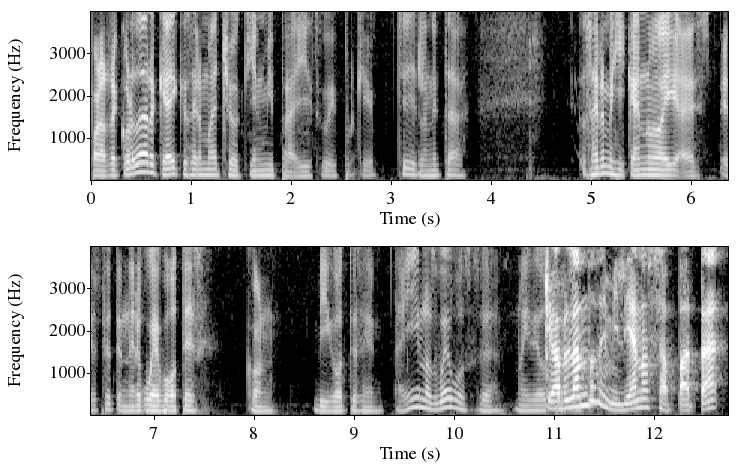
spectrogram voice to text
para recordar que hay que ser macho aquí en mi país, güey. Porque, sí, la neta, ser mexicano hay- es, es de tener huevotes con bigotes en, ahí en los huevos, o sea, no hay de Que otra. hablando de Emiliano Zapata,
